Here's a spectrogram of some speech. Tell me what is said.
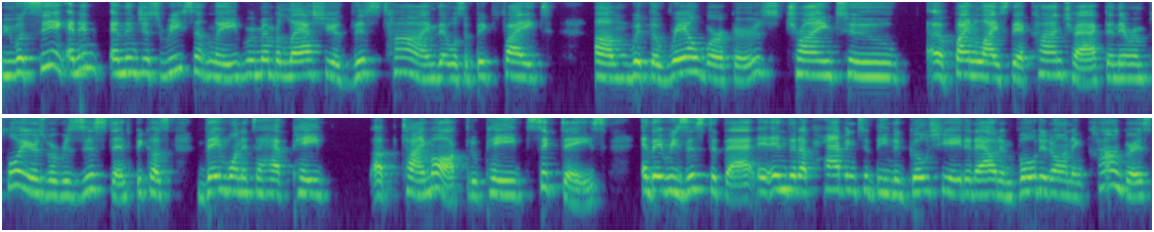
we were seeing and then and then just recently remember last year this time there was a big fight um, with the rail workers trying to uh, finalize their contract and their employers were resistant because they wanted to have paid uh, time off through paid sick days and they resisted that. It ended up having to be negotiated out and voted on in Congress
